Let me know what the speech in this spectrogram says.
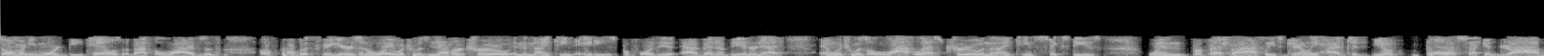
so many more details about the lives of of public figures in a way which was never true in the 1980s before the advent of the internet, and which was a lot less true in the 1960s when professional athletes generally had to, you know, pull a second job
